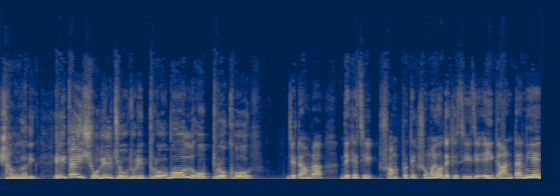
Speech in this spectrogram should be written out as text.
সাংঘাতিক। এইটাই সলিল চৌধুরী প্রবল ও প্রখর। যেটা আমরা দেখেছি সাম্প্রতিক সময়েও দেখেছি যে এই গানটা নিয়ে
